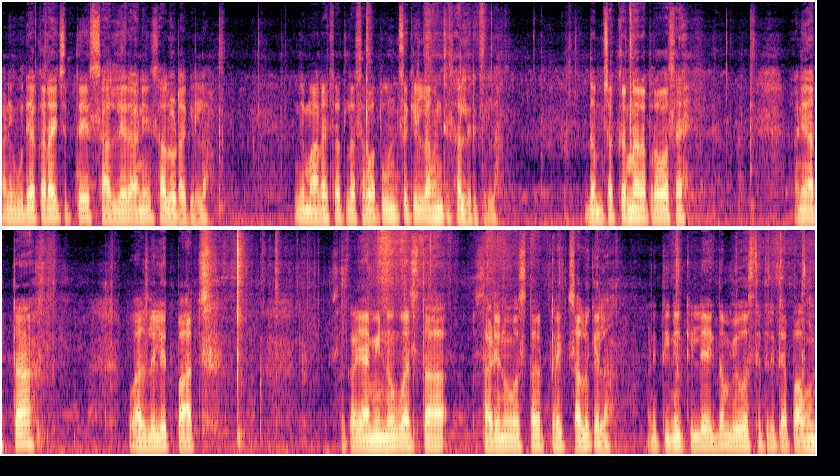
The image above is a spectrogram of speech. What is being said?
आणि उद्या करायचे ते साल्लेर आणि सालोडा किल्ला. म्हणजे महाराष्ट्रातला सर्वात उंच किल्ला म्हणजे साल्लेर किल्ला. दमचाक करणारा प्रवास आहे. आणि आत्ता वाजलेले आहेत पाच. सकाळी आम्ही नऊ वाजता साडेनऊ वाजता ट्रेक चालू केला. आणि तिन्ही किल्ले एकदम व्यवस्थितरित्या पाहून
